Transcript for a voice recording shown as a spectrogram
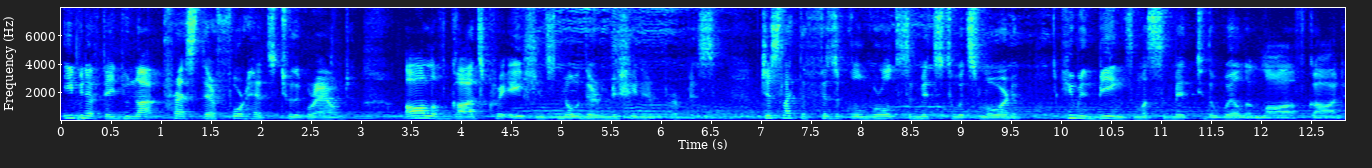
even if they do not press their foreheads to the ground. All of God's creations know their mission and purpose. Just like the physical world submits to its Lord, Human beings must submit to the will and law of God.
